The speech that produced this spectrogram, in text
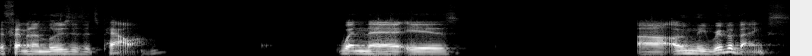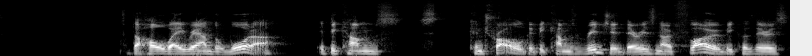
The feminine loses its power. When there is uh, only riverbanks, the whole way around the water, it becomes controlled, it becomes rigid. There is no flow because there is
